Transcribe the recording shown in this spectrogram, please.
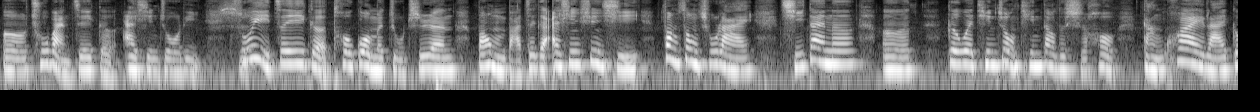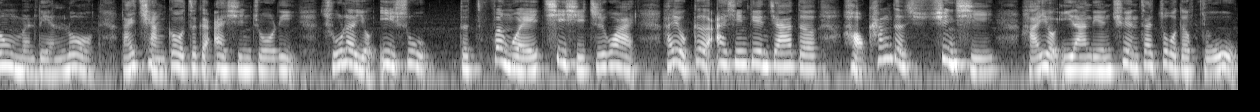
呃出版这个爱心桌历。所以这一个透过我们主持人帮我们把这个爱心讯息放送出来，期待呢呃各位听众听到的时候，赶快来跟我们联络，来抢购这个爱心桌历。除了有艺术。的氛围气息之外，还有各爱心店家的好康的讯息，还有宜兰联劝在做的服务，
